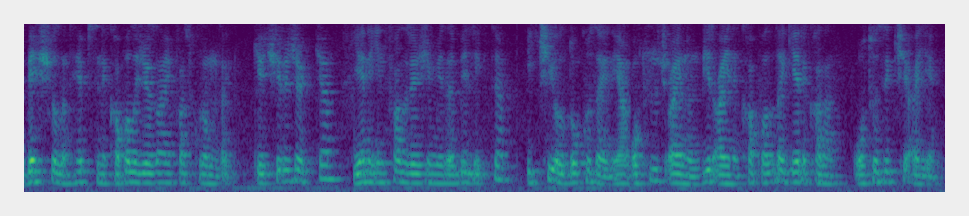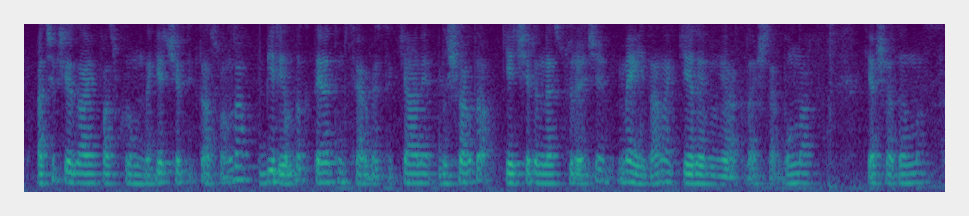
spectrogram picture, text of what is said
5 yılın hepsini kapalı ceza infaz kurumunda geçirecekken yeni infaz rejimiyle birlikte 2 yıl 9 ayını yani 33 ayının bir ayını kapalıda geri kalan 32 ayı açık ceza infaz kurumunda geçirdikten sonra 1 yıllık denetim serbestlik yani dışarıda geçirilme süreci meydana gelebiliyor arkadaşlar. Bunlar yaşadığımız,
